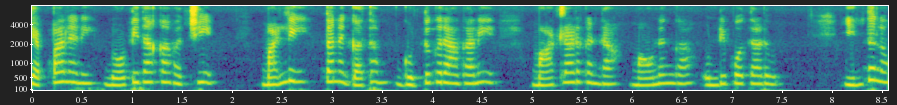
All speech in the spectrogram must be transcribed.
చెప్పాలని నోటిదాకా వచ్చి మళ్ళీ తన గతం గుర్తుకు రాగానే మాట్లాడకుండా మౌనంగా ఉండిపోతాడు. ఇంతలో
